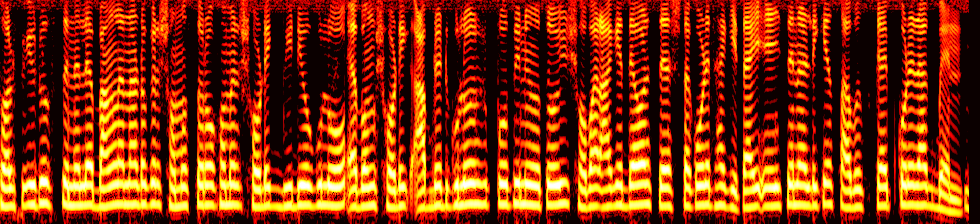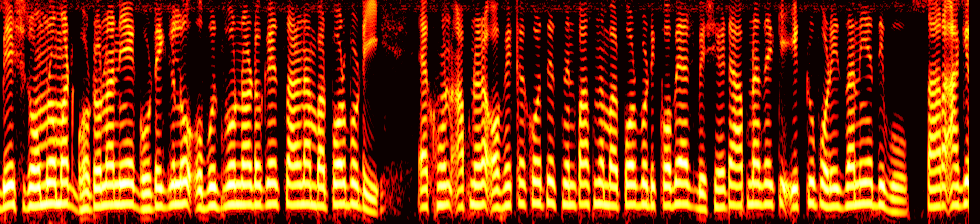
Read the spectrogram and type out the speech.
সলভ ইউটিউব চ্যানেলে বাংলা নাটকের সমস্ত রকমের সঠিক ভিডিওগুলো এবং সঠিক আপডেটগুলো প্রতিনিয়তই সবার আগে দেওয়ার চেষ্টা করে থাকি। তাই এই চ্যানেলটিকে সাবস্ক্রাইব করে রাখবেন। বেশ রমরমাট ঘটনা নিয়ে ঘটে গেল অবুঝব নাটকের চার নাম্বার পর্বটি। এখন আপনারা অপেক্ষা করতেছেন পাঁচ নাম্বার পর্বটি কবে আসবে সেটা আপনাদেরকে একটু পরে জানিয়ে দিব। তার আগে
